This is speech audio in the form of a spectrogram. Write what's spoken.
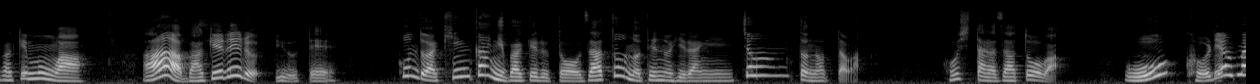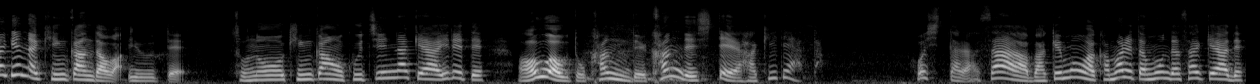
化け物は「ああ化けれる」言うて今度は金柑に化けると砂糖の手のひらにちょんと乗ったわ。ほしたら砂糖は「おおこりゃうまげな金柑だわ」言うてその金柑を口んなきゃ入れてあうあうと噛んで噛んでして吐きであった。ほしたらさあ化け物は噛まれたもんださきゃで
